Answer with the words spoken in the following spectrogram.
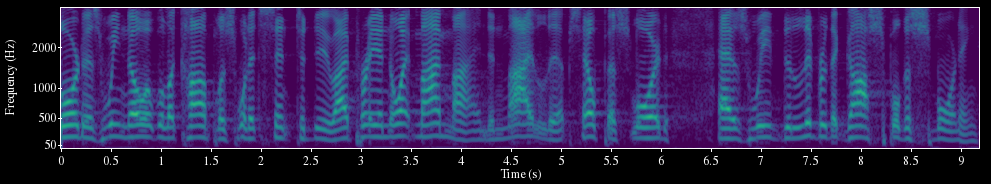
Lord, as we know it will accomplish what it's sent to do. I pray, anoint my mind and my lips. Help us, Lord, as we deliver the gospel this morning.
